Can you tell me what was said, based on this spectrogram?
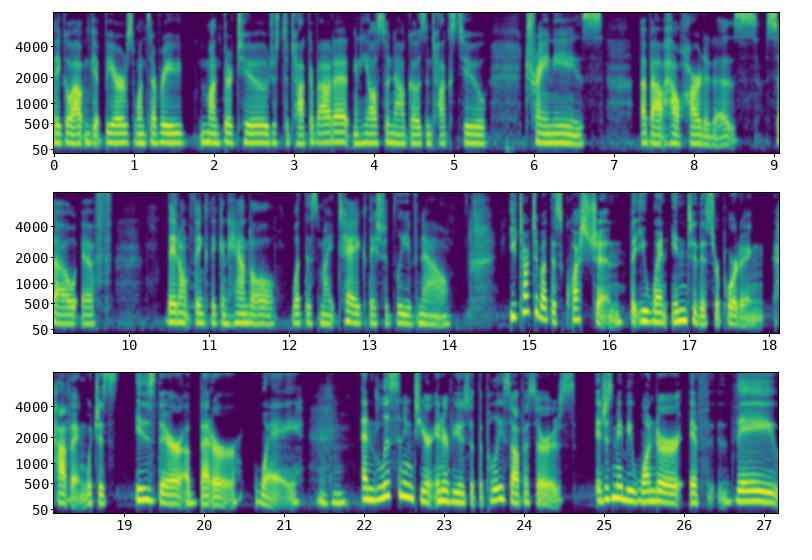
They go out and get beers once every month or two just to talk about it. And he also now goes and talks to trainees about how hard it is. So if they don't think they can handle what this might take, they should leave now. You talked about this question that you went into this reporting having, which is is there a better way? Mm-hmm. And listening to your interviews with the police officers, it just made me wonder if they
